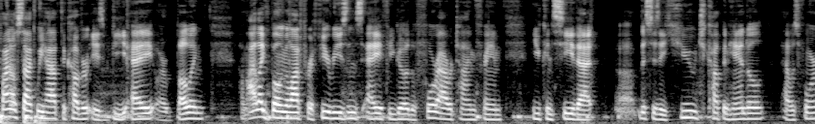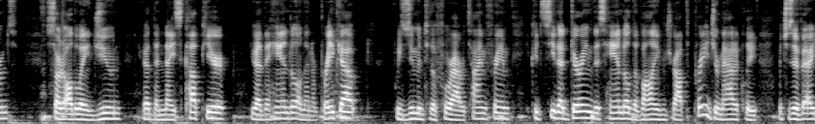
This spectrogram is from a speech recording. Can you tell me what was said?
Final stock we have to cover is BA or Boeing. Um, I like Boeing a lot for a few reasons. A, if you go the four hour time frame, you can see that uh, this is a huge cup and handle that was formed. Started all the way in June. You had the nice cup here. You had the handle and then a breakout. If we zoom into the four hour time frame, could see that during this handle, the volume dropped pretty dramatically, which is a very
